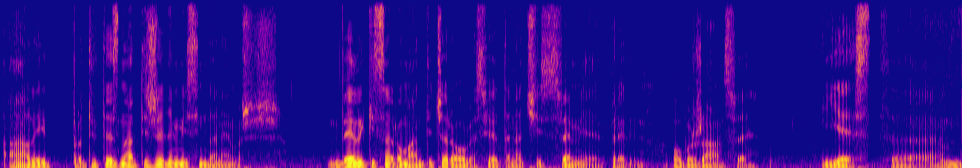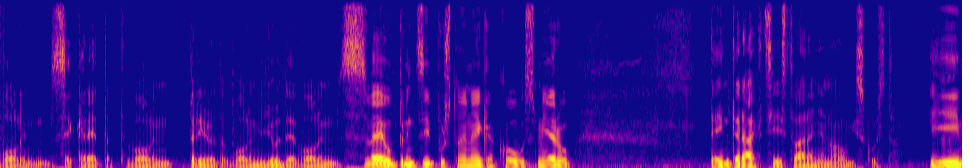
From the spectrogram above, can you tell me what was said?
Ali protiv te znati želje mislim da ne možeš. Veliki sam romantičar ovoga svijeta, znači sve mi je predivno. Obožavam sve. Jest, eh, volim se kretat, volim prirodu, volim ljude, volim sve u principu što je nekako u smjeru te interakcije i stvaranja novog iskustva. I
